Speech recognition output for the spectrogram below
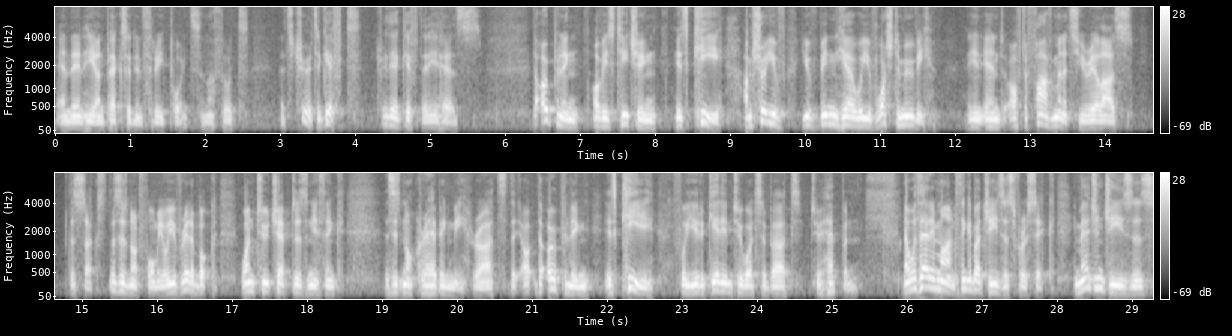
And then he unpacks it in three points. And I thought, that's true. It's a gift. It's really a gift that he has. The opening of his teaching is key. I'm sure you've, you've been here where you've watched a movie, and after five minutes you realize, this sucks. This is not for me. Or you've read a book, one, two chapters, and you think, this is not grabbing me, right? The, uh, the opening is key for you to get into what's about to happen. Now, with that in mind, think about Jesus for a sec. Imagine Jesus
